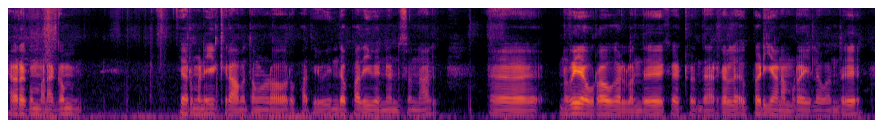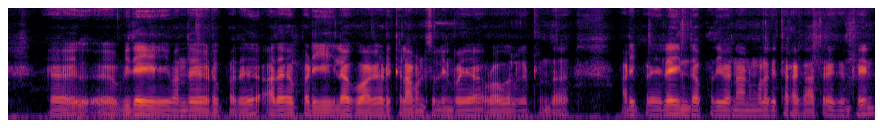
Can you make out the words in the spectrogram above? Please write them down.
அனைவருக்கும் வணக்கம். ஜெர்மனி கிராமத்தமிழோட ஒரு பதிவு. இந்த பதிவு என்னென்னு சொன்னால் நிறைய உறவுகள் வந்து கேட்டிருந்தார்கள். எப்படியான முறையில் வந்து விதையை வந்து எடுப்பது அதை எப்படி இலகுவாக எடுக்கலாம்னு சொல்லி நிறைய உறவுகள் கேட்டிருந்த அடிப்படையில் இந்த பதிவை நான் உங்களுக்கு தர காத்திருக்கின்றேன்.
